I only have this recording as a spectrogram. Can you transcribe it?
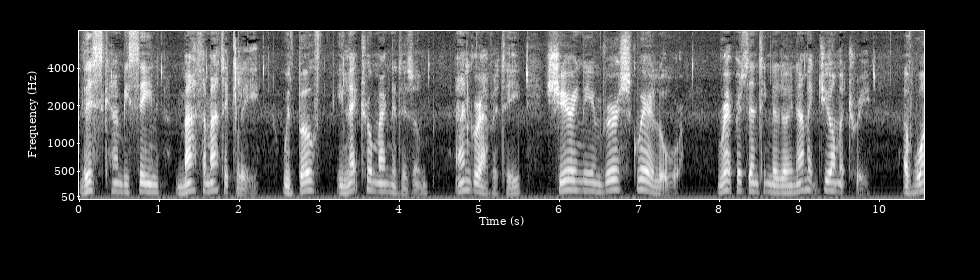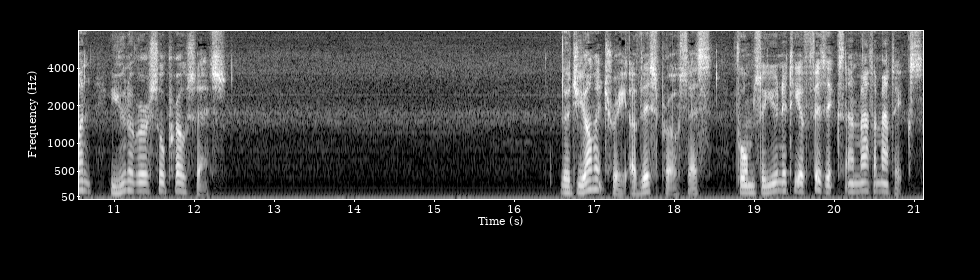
This can be seen mathematically with both electromagnetism and gravity sharing the inverse square law, representing the dynamic geometry of one universal process. The geometry of this process forms the unity of physics and mathematics,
